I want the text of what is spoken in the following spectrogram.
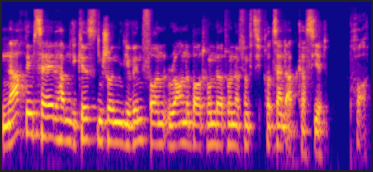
nach dem Sale haben die Kisten schon einen Gewinn von roundabout 100, 150 Prozent abkassiert. Boah.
